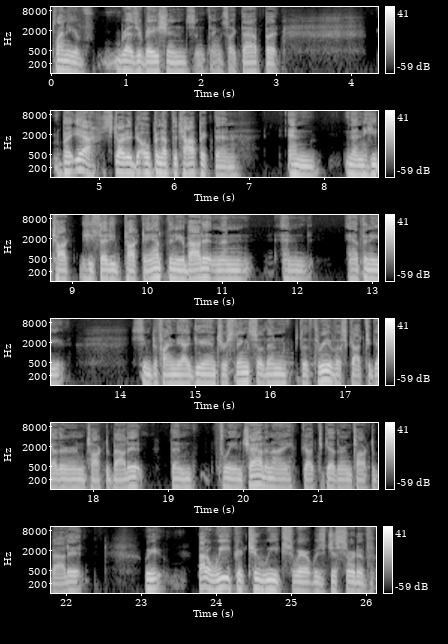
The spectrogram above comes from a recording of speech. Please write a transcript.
plenty of reservations and things like that. But but yeah, started to open up the topic then, and then he talked. He said he'd talk to Anthony about it, and then and Anthony seemed to find the idea interesting. So then the three of us got together and talked about it. Then Flea and Chad and I got together and talked about it. We about a week or two weeks where it was just sort of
